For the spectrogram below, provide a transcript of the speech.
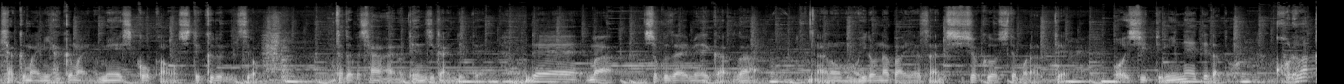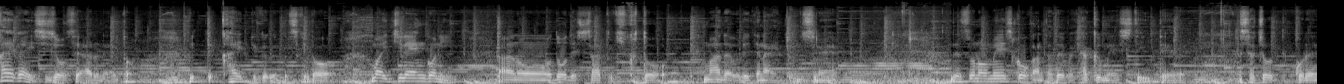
100枚200枚の名刺交換をしてくるんですよ。例えば上海の展示会に出てでまあ食材メーカーがあのいろんなバイヤーさんに試食をしてもらって美味しいってみんな言ってたと。これは海外市場性あるねと。言って帰ってくるんですけどまあ1年後にあのどうでしたと聞くとまだ売れてないって言うんですね。でその名刺交換例えば100名していて社長これ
